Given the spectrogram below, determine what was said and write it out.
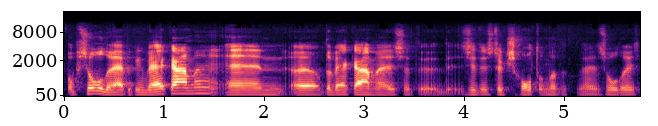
op zolder heb ik een werkkamer. En op de werkkamer zit, zit een stuk schot, omdat het zolder is.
